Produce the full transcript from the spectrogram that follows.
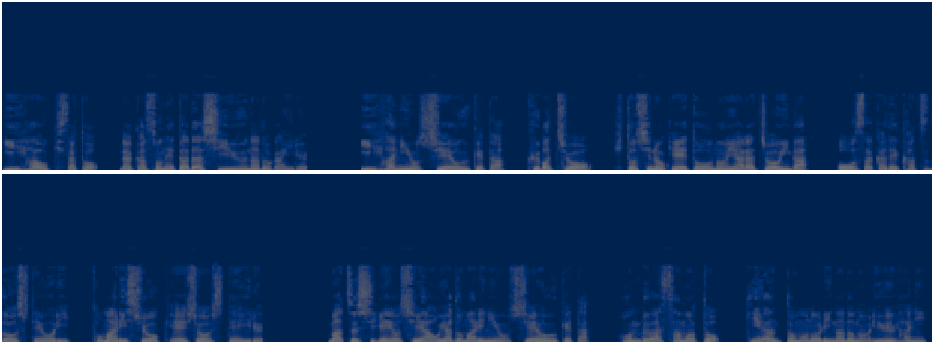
伊波興達、仲宗根正侑などがいる。伊波に教えを受けた、久場町、人志の系統のやら町医が、大阪で活動しており、泊種を継承している。松重義や親泊に教えを受けた、本部朝本、紀安智則などの流派に、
